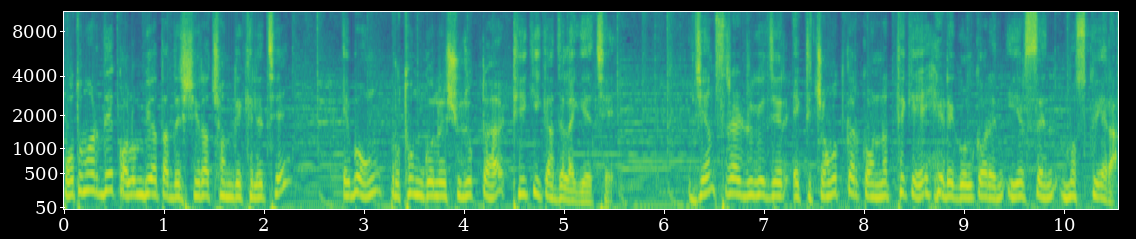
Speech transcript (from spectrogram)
প্রথমার্ধে কলম্বিয়া তাদের সেরা ছন্দে খেলেছে এবং প্রথম গোলের সুযোগটা ঠিকই কাজে লাগিয়েছে। জেমস রড্রিগেজের একটি চমৎকার কর্নার থেকে হেডে গোল করেন ইয়েরসেন মস্কুয়েরা,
